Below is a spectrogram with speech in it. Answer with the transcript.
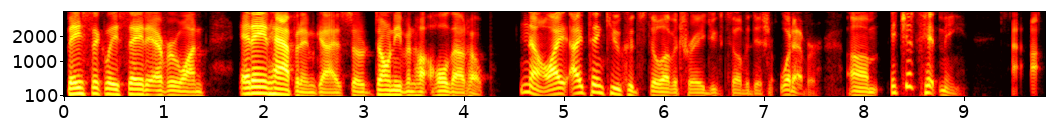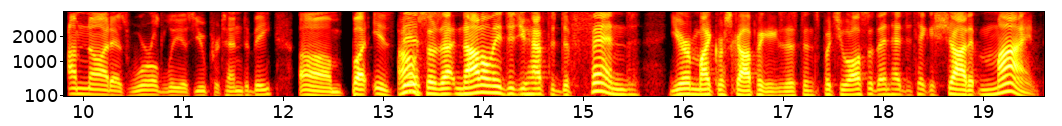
basically say to everyone, it ain't happening, guys. So don't even ho- hold out hope. No, I, I think you could still have a trade. You could still have addition, whatever. Um, it just hit me. I- I'm not as worldly as you pretend to be. Um, but is this Oh, so that not only did you have to defend your microscopic existence, but you also then had to take a shot at mine.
